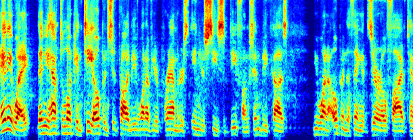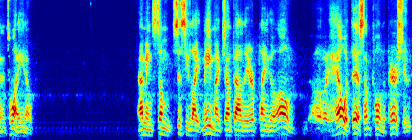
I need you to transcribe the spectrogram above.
Anyway, then you have to look in T open should probably be one of your parameters in your C sub D function because you want to open the thing at 0, 5, 10, and 20, you know. I mean, some sissy like me might jump out of the airplane and go, oh, oh hell with this, I'm pulling the parachute.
